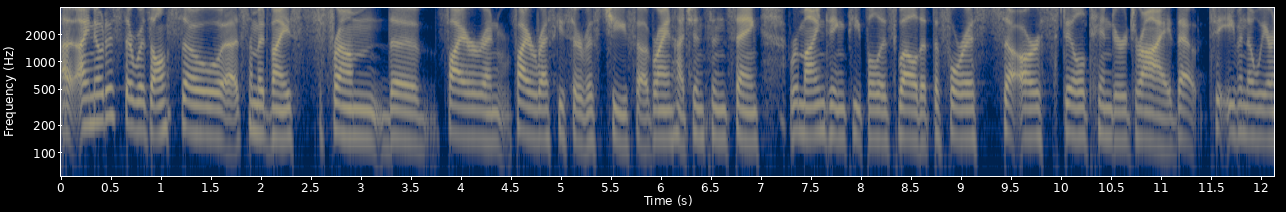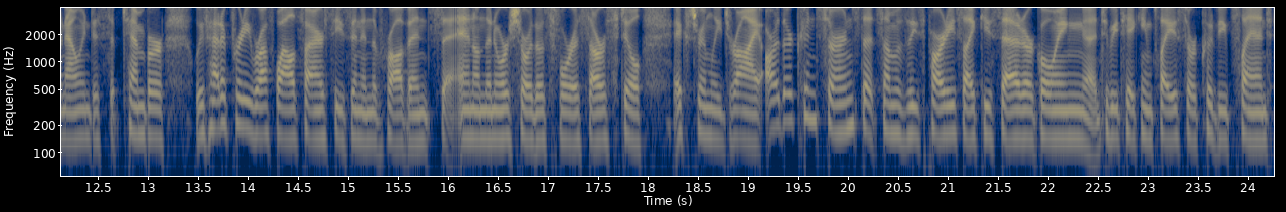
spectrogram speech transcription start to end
Uh, I noticed there was also uh, some advice from the fire and fire rescue service chief uh, Brian Hutchinson saying, reminding people as well that the forests are still tinder dry. That even though we are now into September, we've had a pretty rough wildfire season in the province, and on the North Shore, those forests are still extremely dry. Are there concerns that some of these parties, like you said, are going uh, to be taking place or could be planned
